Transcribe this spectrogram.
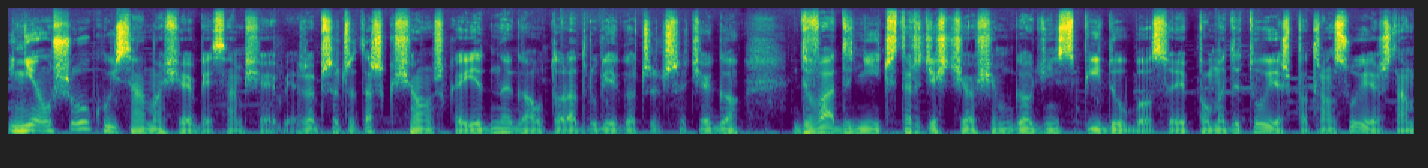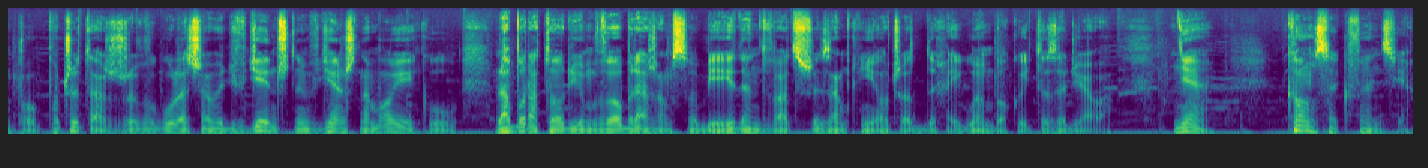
I nie oszukuj sama siebie, sam siebie, że przeczytasz książkę jednego autora, drugiego czy trzeciego, dwa dni, 48 godzin speedu, bo sobie pomedytujesz, potransujesz tam, po, poczytasz, że w ogóle trzeba być wdzięcznym, wdzięczna mojejku, laboratorium, wyobrażam sobie, jeden, dwa, trzy, zamknij oczy, oddychaj głęboko i to zadziała. Nie. Konsekwencja.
